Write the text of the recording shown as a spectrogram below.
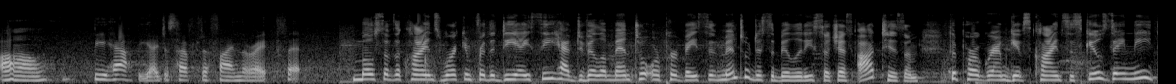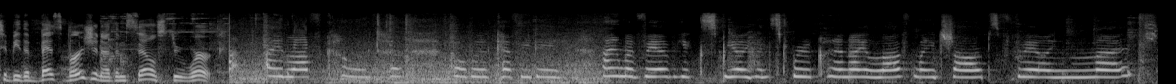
uh, be happy. I just have to find the right fit. Most of the clients working for the DAC have developmental or pervasive mental disabilities such as autism. The program gives clients the skills they need to be the best version of themselves through work. I love coming to work every day. I'm a very experienced worker and I love my jobs very much.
